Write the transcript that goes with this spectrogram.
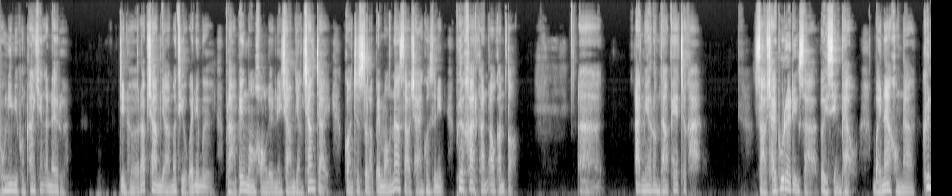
พวกนี้มีผลข้างเคียงอันใดหรือ จินเหอรับชามยามาถือไว้ในมือ พลางเพ่งมองของเหลวในชามอย่างช่างใจ ก่อนจะสลับไปมองหน้าสาวชายคนสนิทเพื่อคาดคั้นเอาคำตอบอาอาจมีอารมณ์ทางเพศเจ้าค่ะ สาวใช้ผู้ไร้เดียงสาเอ่ยเสียงแผ่วใบหน้าของนางขึ้น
